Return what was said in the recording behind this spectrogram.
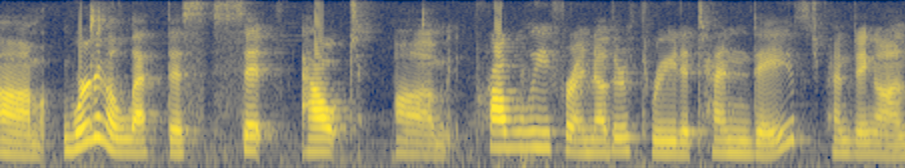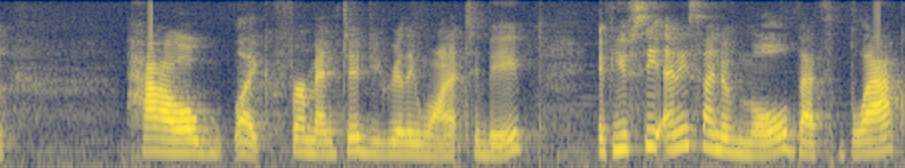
Um, we're gonna let this sit out um, probably for another three to 10 days, depending on how like fermented you really want it to be. If you see any sign of mold that's black,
